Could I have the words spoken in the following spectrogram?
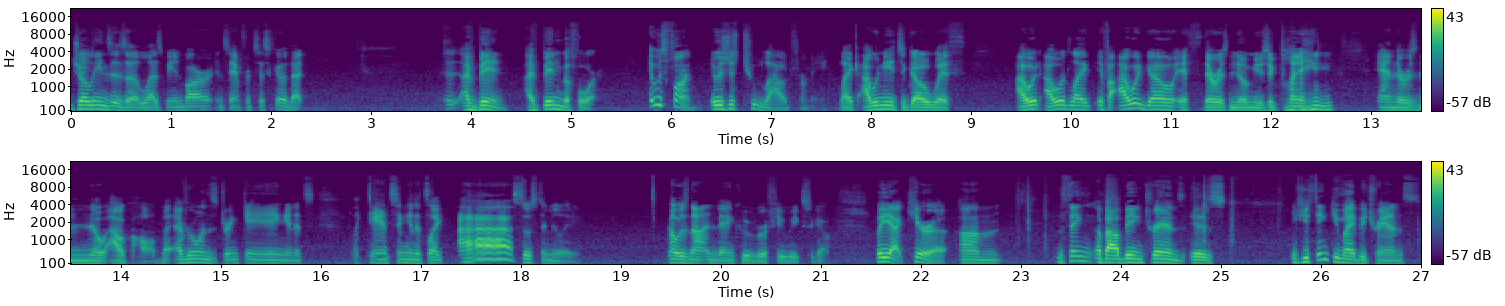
Jolene's is a lesbian bar in San Francisco that I've been. I've been before. It was fun. It was just too loud for me. Like I would need to go with I would I would like if I would go if there was no music playing and there was no alcohol, but everyone's drinking and it's like dancing and it's like ah so stimulating. I was not in Vancouver a few weeks ago. But yeah, Kira, um, the thing about being trans is if you think you might be trans,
